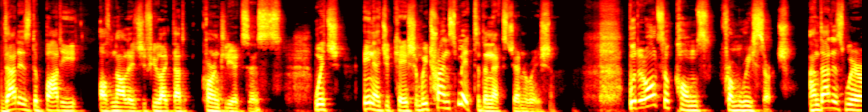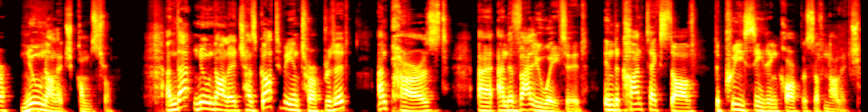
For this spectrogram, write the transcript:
that is the body of knowledge, if you like, that currently exists, which in education we transmit to the next generation. But it also comes from research, and that is where new knowledge comes from. And that new knowledge has got to be interpreted and parsed uh, and evaluated in the context of the preceding corpus of knowledge.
